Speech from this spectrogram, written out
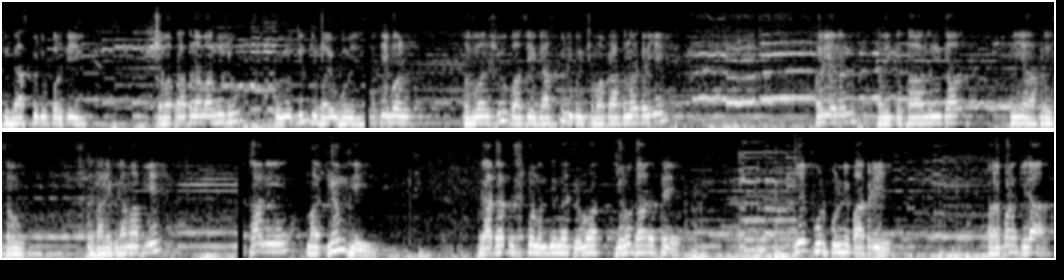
તો વ્યાસપીઠ ઉપરથી ક્ષમા પ્રાર્થના માંગુ છું. કોઈનું દિલ દુભાયું હોય તે પણ ભગવાન શિવ પાસે વ્યાસપીઠ ઉપર ક્ષમા પ્રાર્થના કરીએ. હરિ અનંત હરિકથા અનંતા અહીંયા આપણે સૌ કથાને વિરામ આપીએ. કથાને માધ્યમથી રાધાકૃષ્ણ મંદિરના જીર્ણો- જીર્ણોદ્ધાર અર્થે જે ફૂલ ફૂલની પાકડી, અર્પણ કર્યા,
